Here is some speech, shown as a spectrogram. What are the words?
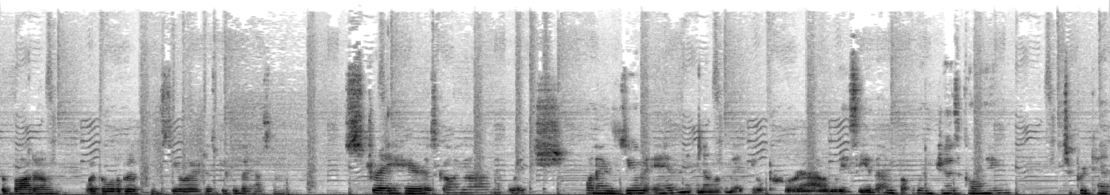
the bottom with a little bit of concealer just because I have some stray hairs going on, which when I zoom in in a little bit, you'll probably see them, but we're just going to pretend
